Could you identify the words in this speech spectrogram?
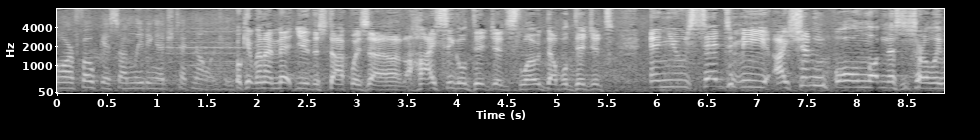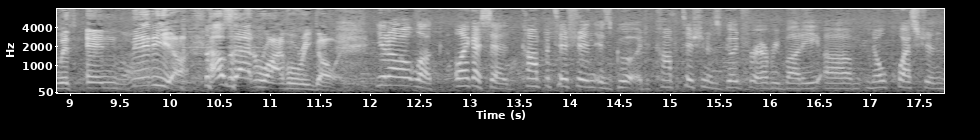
our focus on leading edge technology. Okay, when I met you, the stock was uh, high single digits, low double digits, and you said to me I shouldn't fall in love necessarily with Nvidia. How's that rivalry going? You know, look, like I said, competition is good. Competition is good for everybody, um, no question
